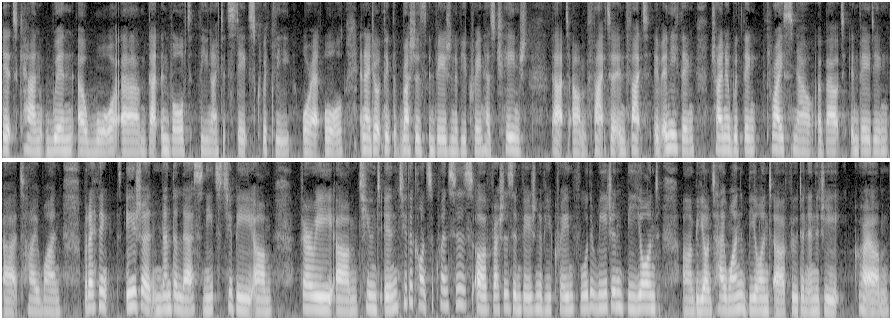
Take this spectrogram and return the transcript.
it can win a war um, that involved the United States quickly or at all. And I don't think that Russia's invasion of Ukraine has changed that um, factor. In fact, if anything, China would think thrice now about invading uh, Taiwan. But I think Asia nonetheless needs to be um, very um, tuned in to the consequences of Russia's invasion of Ukraine for the region beyond, um, beyond Taiwan, beyond uh, food and energy um,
